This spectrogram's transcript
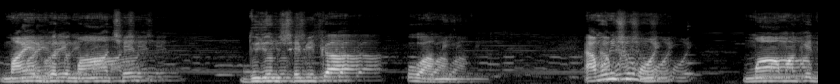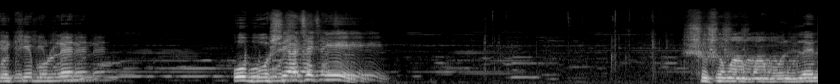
মায়ের ঘরে মা আছেন, দুজন সেবিকা ও আমি। এমনই সময় মা আমাকে দেখিয়ে বললেন, ও বসে আছে কে? সুষমা মা বললেন,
